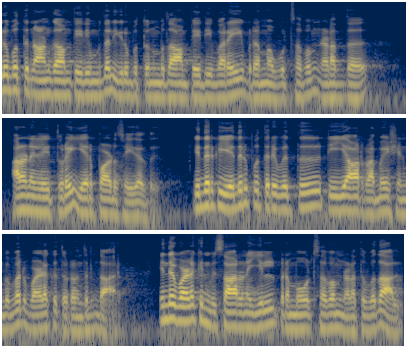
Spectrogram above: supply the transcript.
இருபத்தி நான்காம் தேதி முதல் இருபத்தி ஒன்பதாம் தேதி வரை பிரம்ம உற்சவம் நடந்த அறநிலைத்துறை ஏற்பாடு செய்தது. இதற்கு எதிர்ப்பு தெரிவித்து டி ஆர் ரமேஷ் என்பவர் வழக்கு தொடர்ந்திருந்தார். இந்த வழக்கின் விசாரணையில் பிரம்மோற்சவம் நடத்துவதால்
